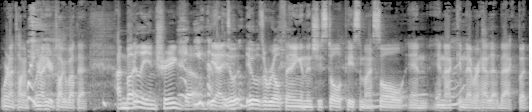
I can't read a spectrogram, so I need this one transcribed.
we're not talking. We're not here to talk about that. I'm really intrigued though. Yeah, it, it was a real thing, and then she stole a piece of my soul, and and I can never have that back. But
